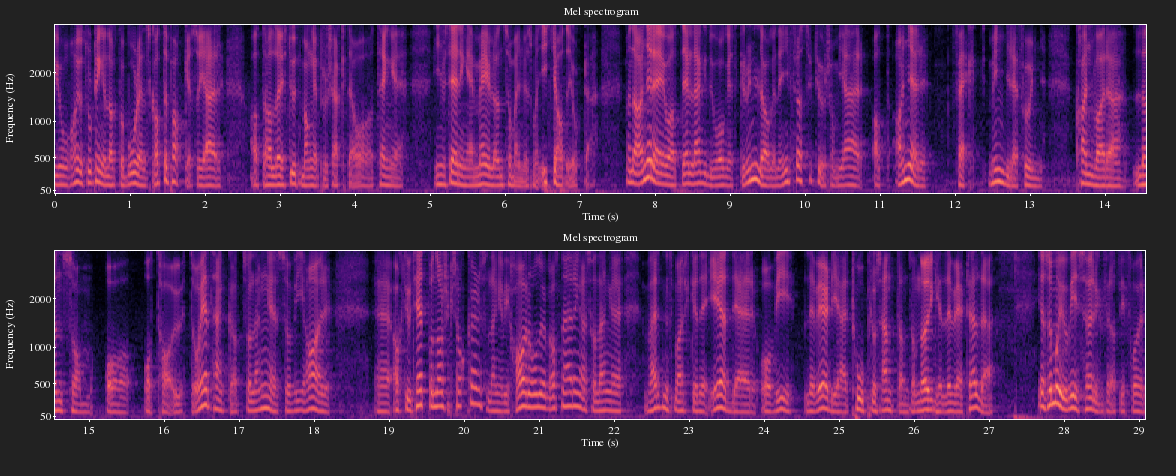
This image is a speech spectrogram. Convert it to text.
jo, har jo Stortinget lagt på bordet en skattepakke som gjør at det har løst ut mange prosjekter, og ting, investeringer er mer lønnsomme enn hvis man ikke hadde gjort det. Men det andre er jo at det legger du òg et grunnlag og en infrastruktur som gjør at andre felt, mindre funn, kan være lønnsomme å, å, ta ut. Og jeg tenker at så lenge så vi har eh, aktivitet på norsk sokkel, så lenge vi har olje- og gassnæringa, så lenge verdensmarkedet er der og vi leverer de her to prosentene som Norge leverer til det, ja, så må jo vi sørge for at vi får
